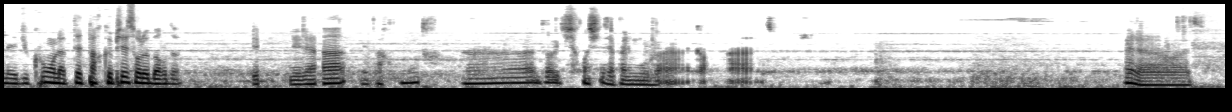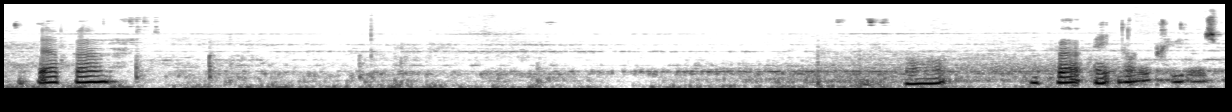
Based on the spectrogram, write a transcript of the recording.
Mais du coup, on l'a peut-être pas recopié sur le board. Il est là, mais par contre, euh, dans le il n'y a pas le move. Hein, d'accord. Ah, Alors, hop. Et dans les privilèges.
